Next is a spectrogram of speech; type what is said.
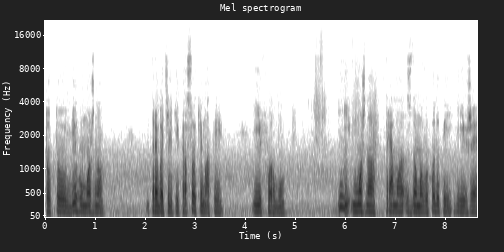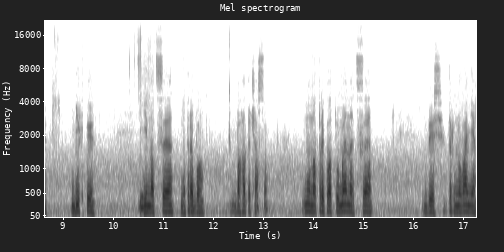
Тобто бігу можна, треба тільки кросовки мати і форму. І можна прямо з дому виходити і вже бігти. І на це не треба багато часу. Ну, наприклад, у мене це десь тренування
